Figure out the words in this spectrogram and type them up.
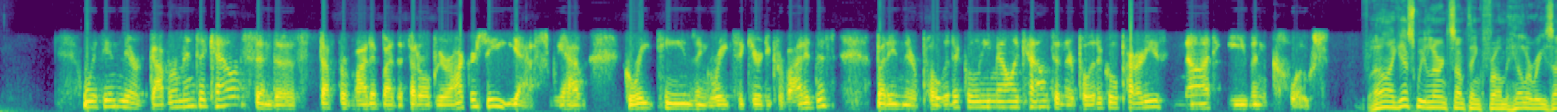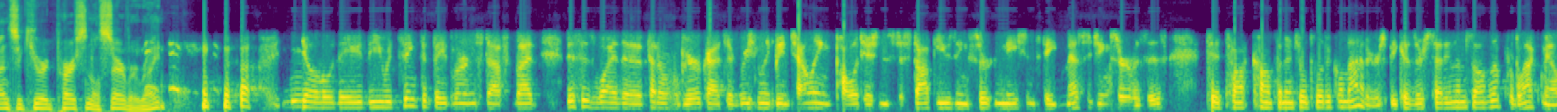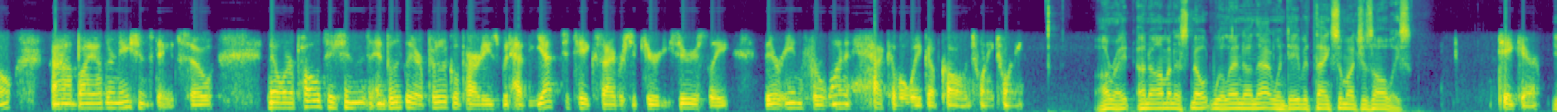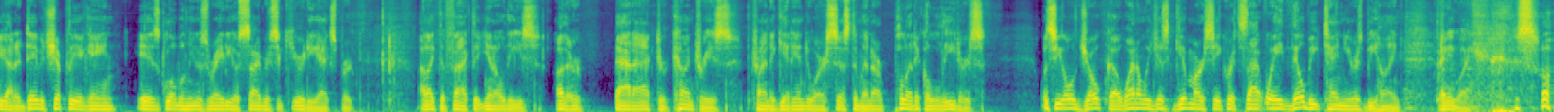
Within their government accounts and the stuff provided by the federal bureaucracy, yes, we have great teams and great security provided this. But in their political email accounts and their political parties, not even close. Well, I guess we learned something from Hillary's unsecured personal server, right? no, they, they would think that they'd learn stuff, but this is why the federal bureaucrats have recently been telling politicians to stop using certain nation state messaging services to talk confidential political matters because they're setting themselves up for blackmail uh, by other nation states. So, no, our politicians and particularly our political parties would have yet to take cybersecurity seriously. They're in for one heck of a wake up call in 2020. All right. An ominous note. We'll end on that one. David, thanks so much as always. Take care. You got it. David Shipley again is Global News Radio cybersecurity expert. I like the fact that, you know, these other bad actor countries trying to get into our system and our political leaders. What's the old joke? Uh, why don't we just give them our secrets? That way they'll be 10 years behind. Anyway, so.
